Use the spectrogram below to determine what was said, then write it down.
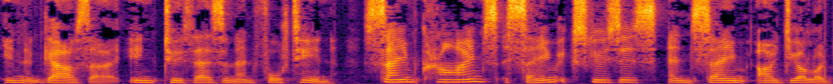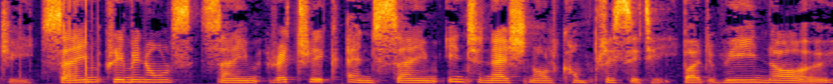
in Gaza in 2014. Same crimes, same excuses, and same ideology. Same criminals, same rhetoric, and same international complicity. But we know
